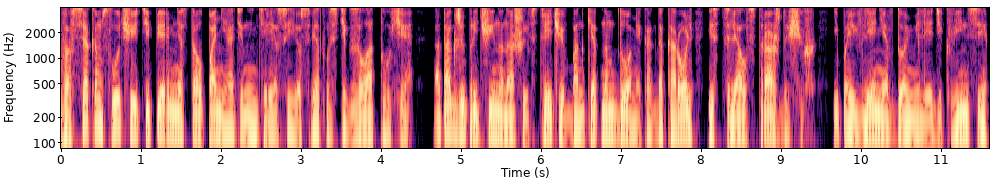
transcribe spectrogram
Во всяком случае, теперь мне стал понятен интерес ее светлости к золотухе, а также причина нашей встречи в банкетном доме, когда король исцелял страждущих, и появление в доме леди Квинси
